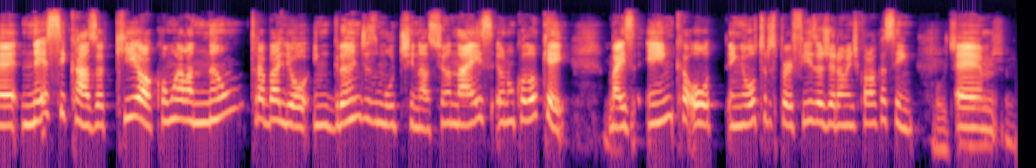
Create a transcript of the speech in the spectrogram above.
É, nesse caso aqui, ó, como ela não trabalhou em grandes multinacionais, eu não coloquei. Mas em, ou- em outros perfis, eu geralmente coloco assim. Multinational.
